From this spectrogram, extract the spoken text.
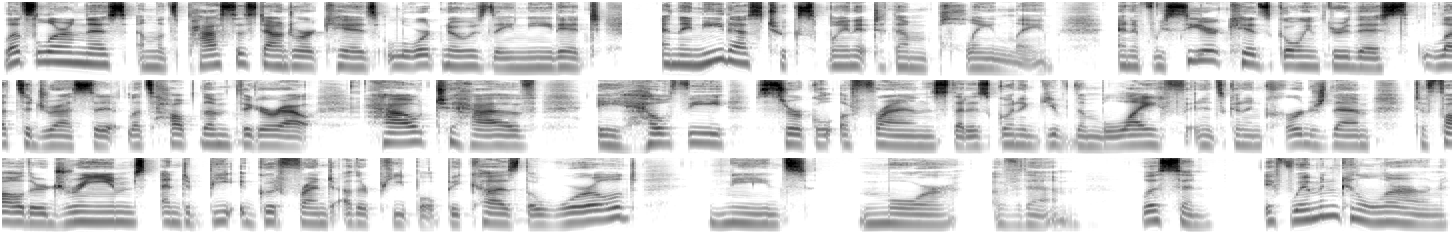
Let's learn this and let's pass this down to our kids. Lord knows they need it. And they need us to explain it to them plainly. And if we see our kids going through this, let's address it. Let's help them figure out how to have a healthy circle of friends that is going to give them life and it's going to encourage them to follow their dreams and to be a good friend to other people because the world needs more of them. Listen, if women can learn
